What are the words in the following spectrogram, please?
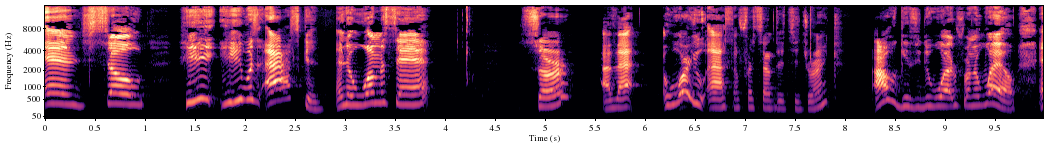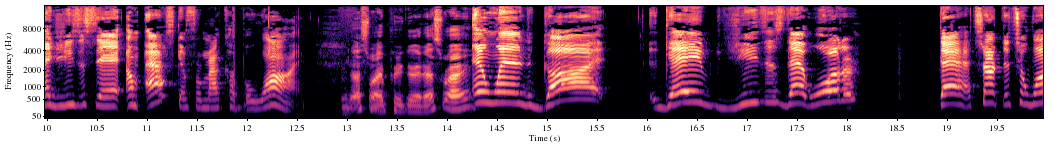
and so he he was asking, and the woman said, "Sir, I've at, who are you asking for something to drink? I will give you the water from the well." And Jesus said, "I'm asking for my cup of wine." That's right, pretty good. That's right. And when God gave Jesus that water that had turned into wine,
